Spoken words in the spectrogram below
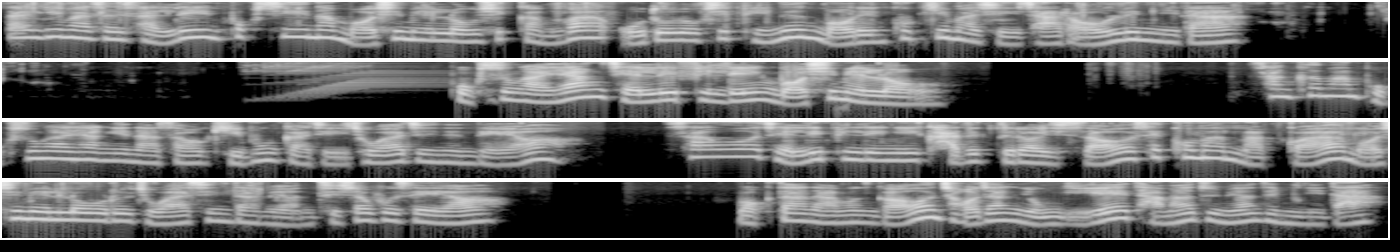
딸기 맛을 살린 폭신한 머시멜로우 식감과 오도독 씹히는 머랭 쿠키 맛이 잘 어울립니다. 복숭아향 젤리 필링 머시멜로우 상큼한 복숭아 향이 나서 기분까지 좋아지는데요. 사우어 젤리 필링이 가득 들어있어 새콤한 맛과 머시멜로우를 좋아하신다면 드셔보세요. 먹다 남은 건 저장 용기에 담아두면 됩니다.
